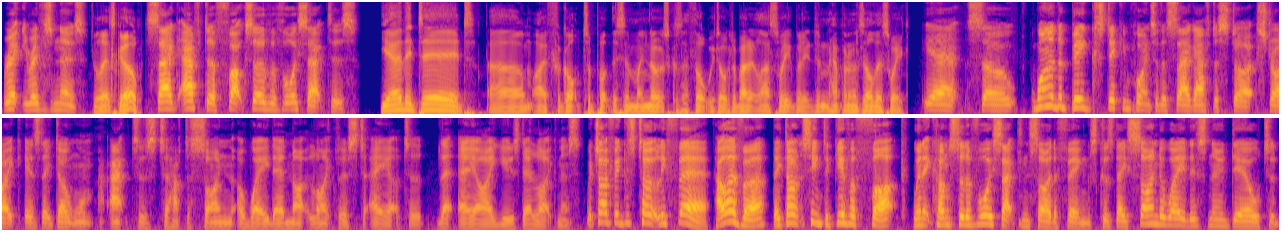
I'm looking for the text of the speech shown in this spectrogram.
Rick, you ready for some news? Let's go. SAG-AFTRA fucks over voice actors. Yeah, they did. Um, I forgot to put this in my notes because I thought we talked about it last week, but it didn't happen until this week. Yeah, so one of the big sticking points of the SAG-AFTRA start strike is they don't want actors to have to sign away their likeness to AI to let AI use their likeness, which I think is totally fair. However, they don't seem to give a fuck when it comes to the voice acting side of things because they signed away this new deal to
